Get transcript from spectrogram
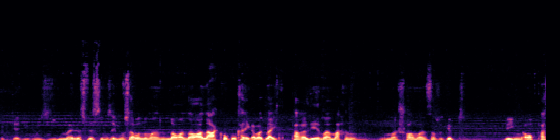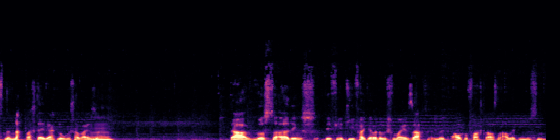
Gibt ja die U7 meines Wissens. Ich muss aber nochmal genauer, genauer nachgucken, kann ich aber gleich parallel mal machen. Mal schauen, was es da so gibt. Wegen auch passendem Nachbarstellwerk logischerweise. Mhm. Da wirst du allerdings definitiv, hat ich aber schon mal gesagt, mit Autofahrstraßen arbeiten müssen.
